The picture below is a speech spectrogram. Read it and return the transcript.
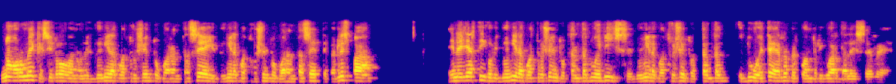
norme che si trovano nel 2446 e 2447 per le SPA e negli articoli 2482 bis e 2482 ter per quanto riguarda le SRL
